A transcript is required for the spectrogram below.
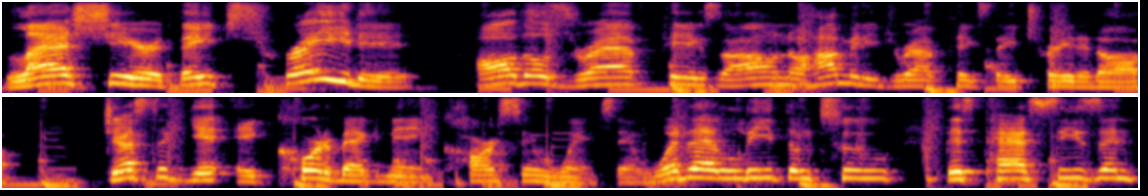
last year they traded all those draft picks. I don't know how many draft picks they traded off just to get a quarterback named Carson Wentz. And what did that lead them to this past season?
